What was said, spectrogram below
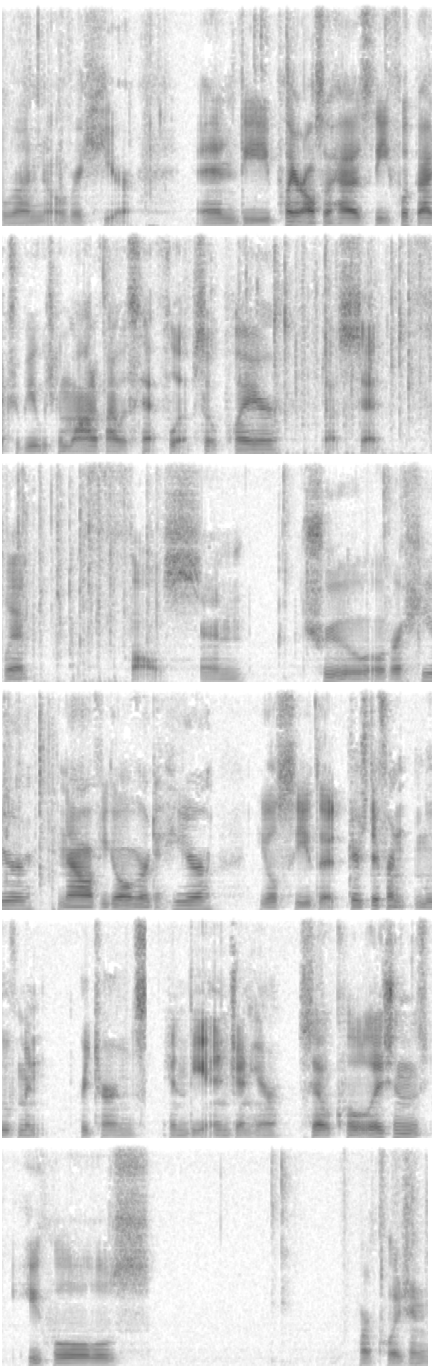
run over here. And the player also has the flip attribute which can modify with set flip. So player dot set flip false. And true over here. Now if you go over to here you'll see that there's different movement returns in the engine here. So collisions equals or collision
